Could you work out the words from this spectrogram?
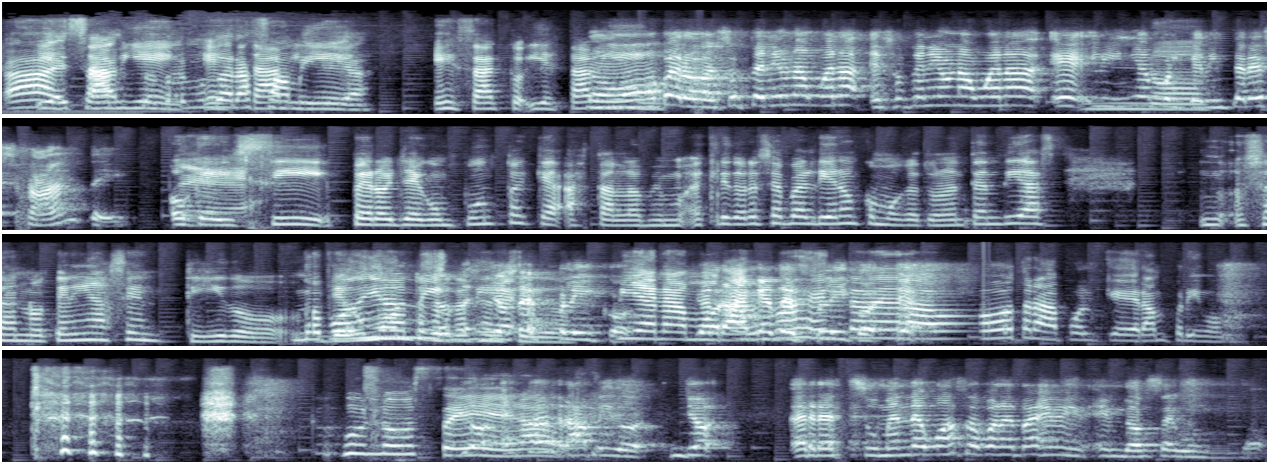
Ah, y está exacto, bien, todo el mundo era familia. bien. Exacto, y está No, bien. pero eso tenía una buena, eso tenía una buena eh, línea No. porque era interesante. Ok, Eh. sí, pero llegó un punto en que hasta los mismos escritores se perdieron, como que tú no entendías no- o sea, no tenía sentido. No momento ni- no yo te explico. Ni enamorar ¿a te gente de Eh, la otra porque eran primos. No sé, Yo, esto era- es rápido. Yo, el resumen de Once Upon a Time en, en dos segundos.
